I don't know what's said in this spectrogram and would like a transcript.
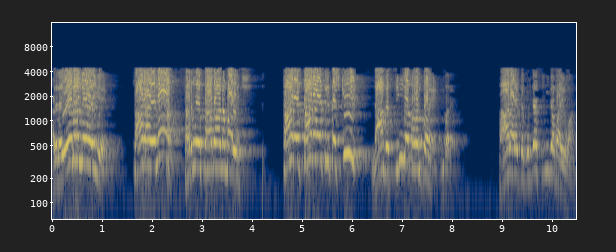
அதுல ஏமாந்துராயிங்க சாராயமா? சர்வ சாதாரணமாயிருச்சு சார சாராயத்துக்கு தஷ்கீல் நாங்க சிங்க பரம்பரை. பரம்பரை. சாராயத்தை குடிச்சா சிங்கமாயிருவான்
